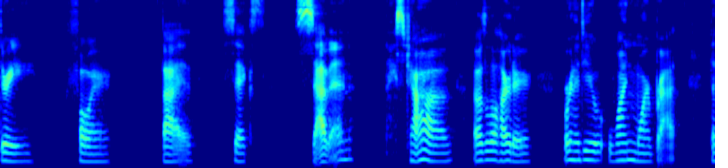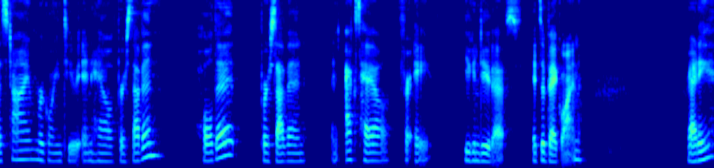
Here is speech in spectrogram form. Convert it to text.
three, four, five, six, seven. Nice job. That was a little harder. We're going to do one more breath. This time, we're going to inhale for seven, hold it for seven, and exhale for eight. You can do this. It's a big one. Ready?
